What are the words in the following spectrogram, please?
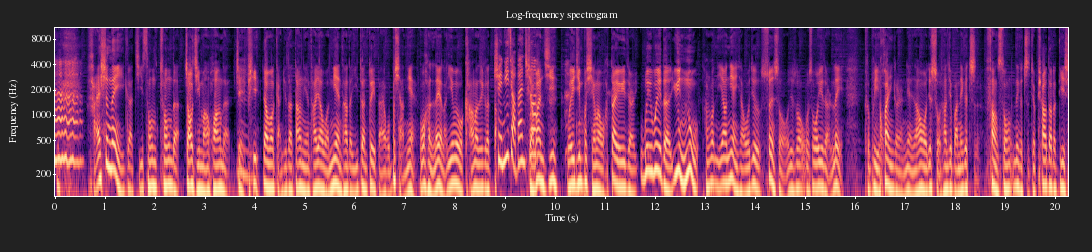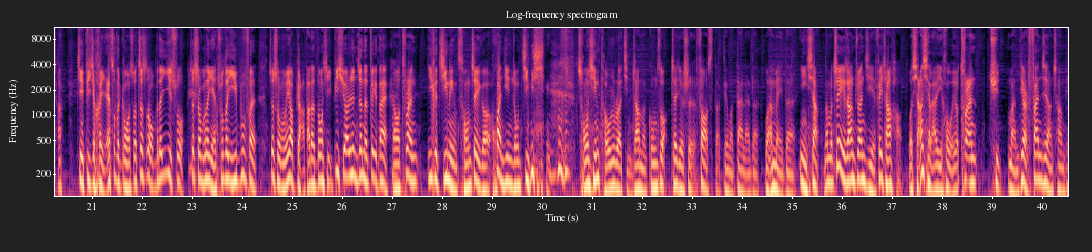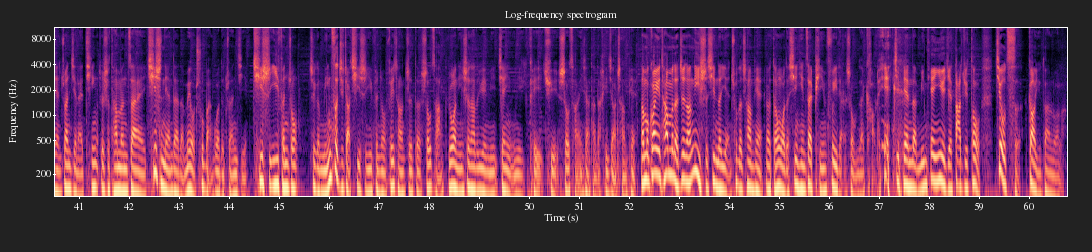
还是那一个急匆匆的、着急忙慌的 JP，、让我感觉到当年他要我念他的一段对白，我不想念，我很累了，因为我扛了这个水泥搅拌车搅，拌机，我已经不行了，我带有一点微微的愠怒。他说你要念一下，我就顺手我就说我说我有点累，可不可以换一个人练？然后我就手上就把那个纸放松，那个纸就飘到了地上。JP 就很严肃的跟我说，这是我们的艺术，这是我们的演出的一部分，这是我们要表达的东西，必须要认真的对待。然后突然一个机灵从这个幻境中惊醒，重新投入了紧张的工作，这就是 Faust 给我带来的完美的印象。那么这一张专辑也非常好，我想起来了以后，我又突然。去满地儿翻这张唱片专辑来听，这是他们在七十年代的没有出版过的专辑，七十一分钟，这个名字就叫七十一分钟，非常值得收藏。如果您是他的乐迷，建议你可以去收藏一下他的黑胶唱片。那么关于他们的这张历史性的演出的唱片，要等我的心情再平复一点的时候，我们再考虑。今天的明天音乐节大剧透就此告一段落了。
